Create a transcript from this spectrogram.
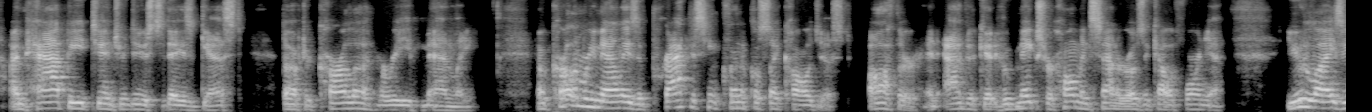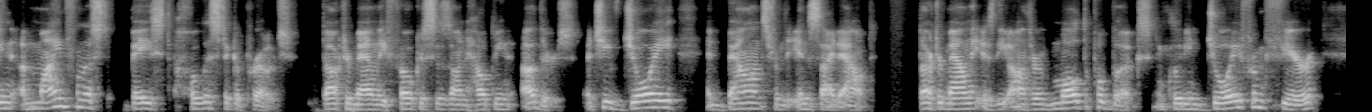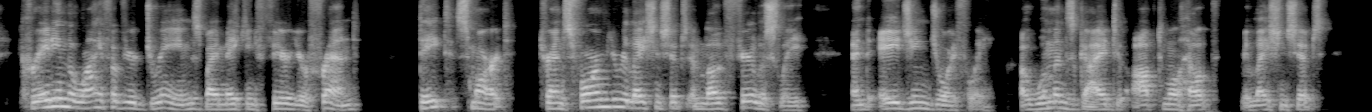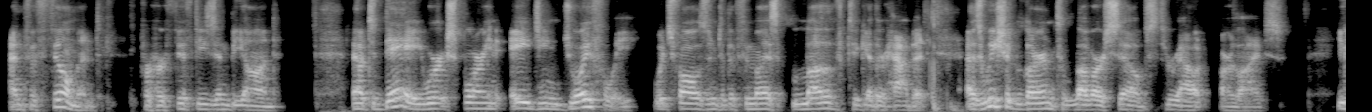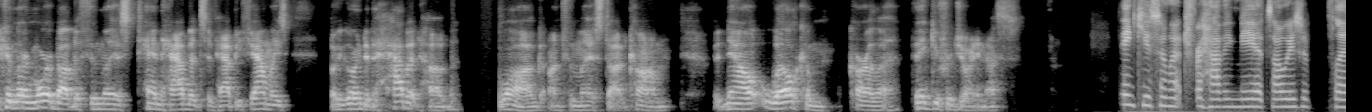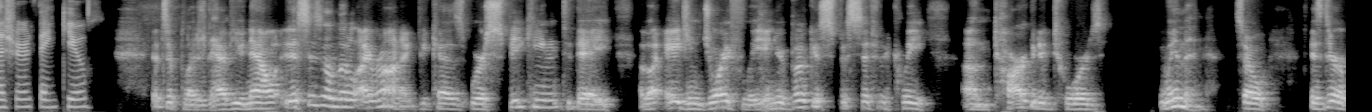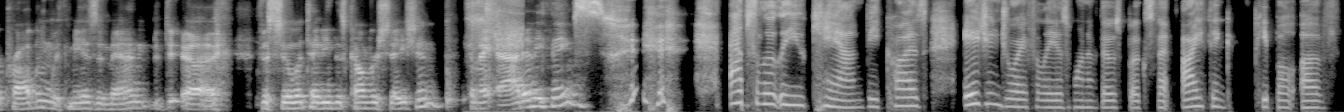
I'm happy to introduce today's guest, Dr. Carla Marie Manley. Now, Carla Marie Manley is a practicing clinical psychologist, author, and advocate who makes her home in Santa Rosa, California. Utilizing a mindfulness based holistic approach, Dr. Manley focuses on helping others achieve joy and balance from the inside out. Dr. Manley is the author of multiple books, including Joy from Fear, Creating the Life of Your Dreams by Making Fear Your Friend, Date Smart, Transform Your Relationships and Love Fearlessly, and Aging Joyfully, a woman's guide to optimal health, relationships, and fulfillment for her 50s and beyond. Now, today we're exploring aging joyfully, which falls into the Familius love together habit, as we should learn to love ourselves throughout our lives. You can learn more about the Familius 10 habits of happy families by going to the Habit Hub blog on familius.com. But now, welcome, Carla. Thank you for joining us. Thank you so much for having me. It's always a pleasure. Thank you. It's a pleasure to have you. Now, this is a little ironic because we're speaking today about aging joyfully, and your book is specifically um, targeted towards women. So, is there a problem with me as a man uh, facilitating this conversation? Can I add anything? Absolutely, you can, because Aging Joyfully is one of those books that I think people of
